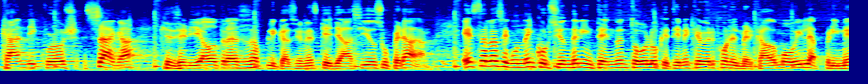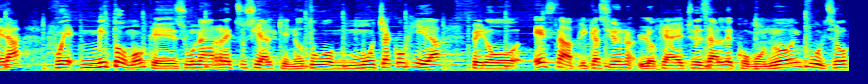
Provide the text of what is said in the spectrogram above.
Candy Crush Saga, que sería otra de esas aplicaciones que ya ha sido superada. Esta es la segunda incursión de Nintendo en todo lo que tiene que ver con el mercado móvil. La primera fue Mitomo, que es una red social que no tuvo mucha acogida, pero esta aplicación lo que ha hecho es darle como nuevo impulso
